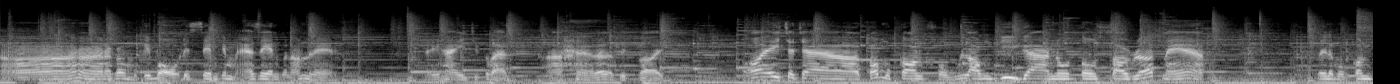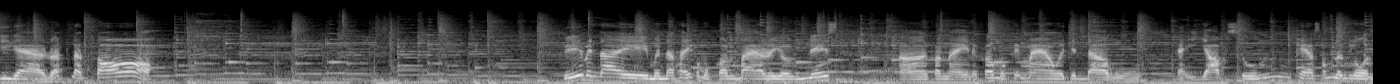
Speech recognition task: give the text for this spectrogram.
Đó, nó có một cái bộ để xem cái mã gen của nó nè. Đấy hay chứ các bạn? À, Rất là tuyệt vời. Ôi cha cha Có một con khủng long Giganotosaurus nè. Đây là một con Giga rất là to. Phía bên đây mình đã thấy có một con Baryonyx à, con này nó có một cái mao ở trên đầu chạy dọc xuống theo sống lưng luôn.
